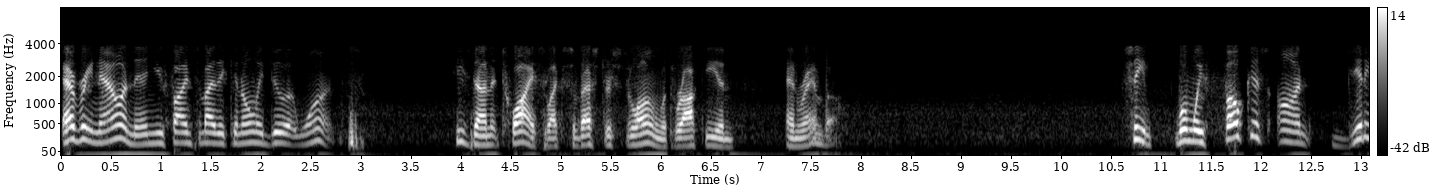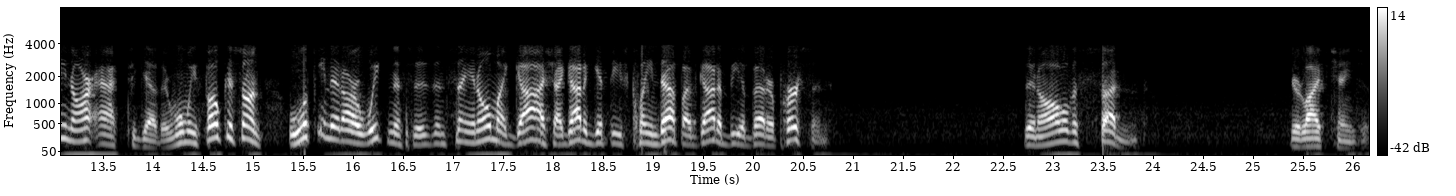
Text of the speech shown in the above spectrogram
Every now and then you find somebody that can only do it once. He's done it twice, like Sylvester Stallone with Rocky and and Rambo. See, when we focus on getting our act together, when we focus on looking at our weaknesses and saying, "Oh my gosh, I got to get these cleaned up. I've got to be a better person." then all of a sudden your life changes.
